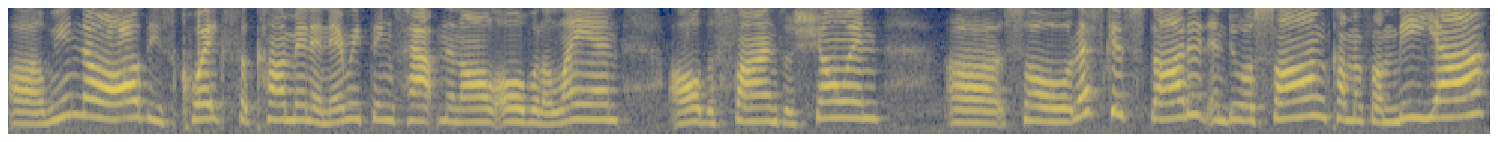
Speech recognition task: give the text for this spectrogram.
uh, we know all these quakes are coming and everything's happening all over the land. All the signs are showing. Uh, so let's get started and do a song coming from miYah.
